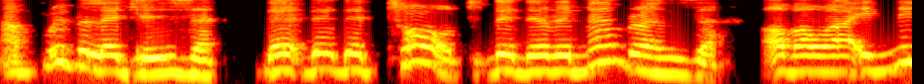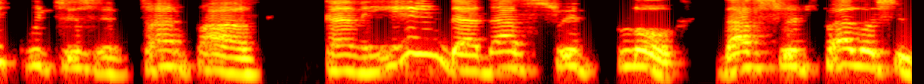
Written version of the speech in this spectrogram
and privileges, uh, the, the, the thought, the, the remembrance of our iniquities in time past can hinder that sweet flow, that sweet fellowship,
